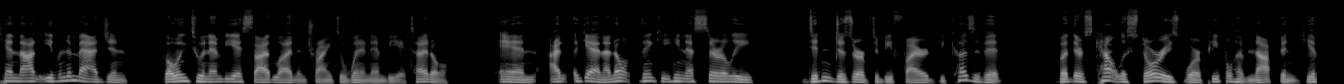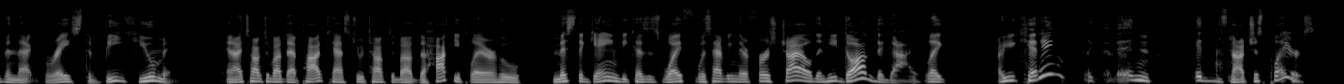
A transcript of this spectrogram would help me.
cannot even imagine going to an NBA sideline and trying to win an NBA title. And I, again, I don't think he necessarily didn't deserve to be fired because of it. But there's countless stories where people have not been given that grace to be human. And I talked about that podcast who talked about the hockey player who missed the game because his wife was having their first child and he dogged the guy. Like, are you kidding? Like, and it's not just players,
